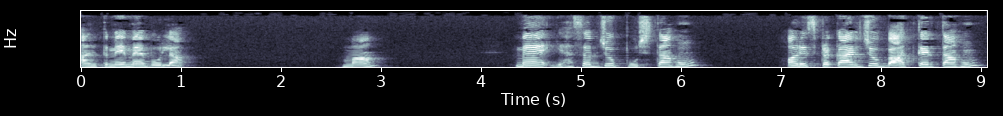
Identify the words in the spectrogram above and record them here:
अंत में मैं बोला, माँ, मैं यह सब जो पूछता हूँ और इस प्रकार जो बात करता हूँ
